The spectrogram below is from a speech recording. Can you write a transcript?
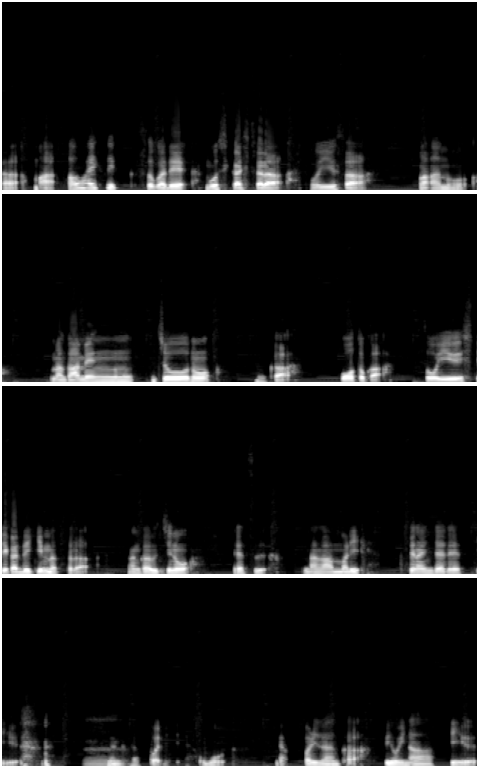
あまあ、PowerFX とかでもしかしたら、そういうさ、まあ、あの、まあ、画面上の、なんか、こうとか、そういう指定ができるんだったら、なんかうちのやつ、なんかあんまりしてないんじゃねっていう、うなんかん。やっぱり思う。やっぱりなんか強いなっていう、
